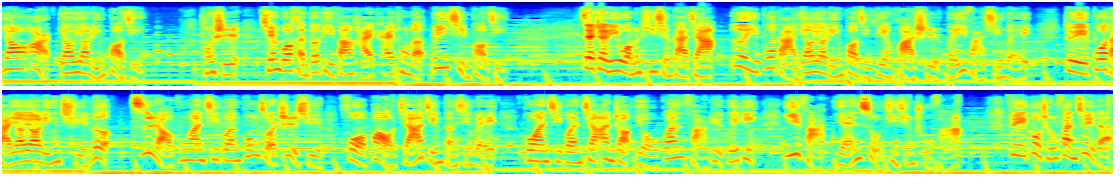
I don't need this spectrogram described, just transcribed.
幺二幺幺零报警。同时，全国很多地方还开通了微信报警。在这里，我们提醒大家，恶意拨打幺幺零报警电话是违法行为。对拨打幺幺零取乐、滋扰公安机关工作秩序或报假警等行为，公安机关将按照有关法律规定，依法严肃进行处罚。对构成犯罪的，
